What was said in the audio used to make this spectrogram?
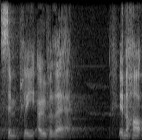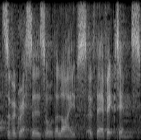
simply over there, in the hearts of aggressors or the lives of their victims.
